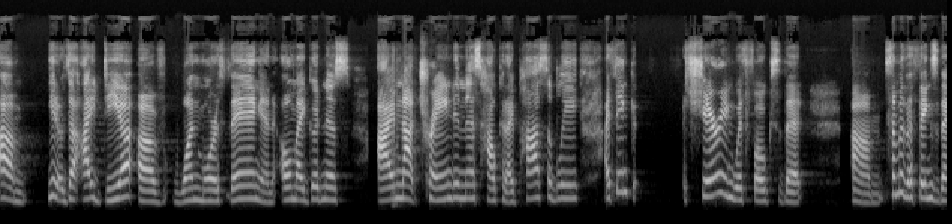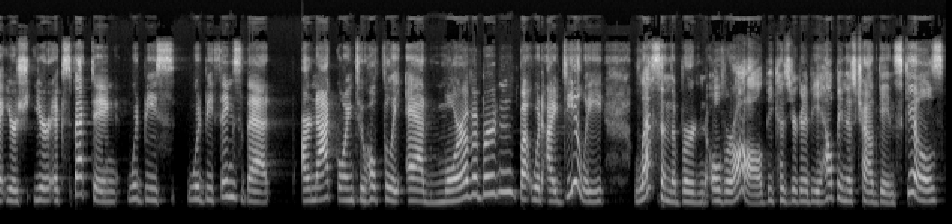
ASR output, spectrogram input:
um, you know, the idea of one more thing and oh my goodness, I'm not trained in this. How could I possibly? I think sharing with folks that um, some of the things that you're you're expecting would be would be things that are not going to hopefully add more of a burden, but would ideally lessen the burden overall because you're going to be helping this child gain skills.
